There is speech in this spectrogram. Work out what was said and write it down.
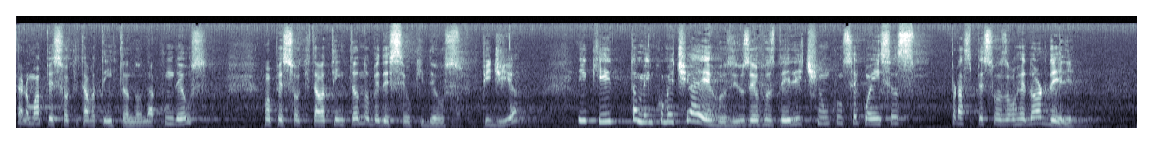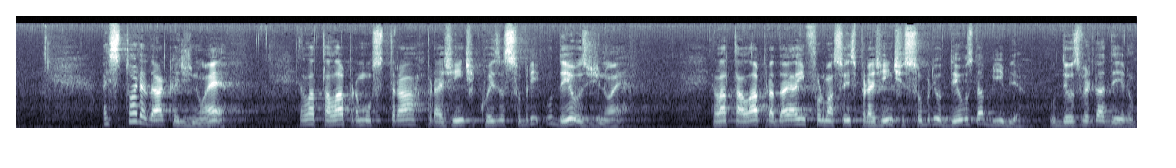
Era uma pessoa que estava tentando andar com Deus, uma pessoa que estava tentando obedecer o que Deus pedia e que também cometia erros, e os erros dele tinham consequências para as pessoas ao redor dele. A história da Arca de Noé, ela está lá para mostrar para a gente coisas sobre o Deus de Noé. Ela está lá para dar informações para a gente sobre o Deus da Bíblia, o Deus verdadeiro.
